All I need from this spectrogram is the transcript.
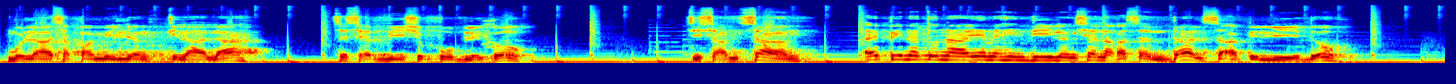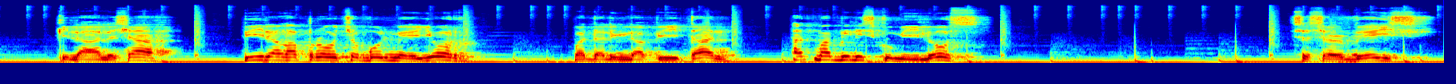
Mula sa pamilyang kilala sa serbisyo publiko, si Samsam ay pinatunayan na hindi lang siya nakasandal sa apelyido. Kilala siya bilang approachable mayor, madaling lapitan at mabilis kumilos. Sa surveys,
